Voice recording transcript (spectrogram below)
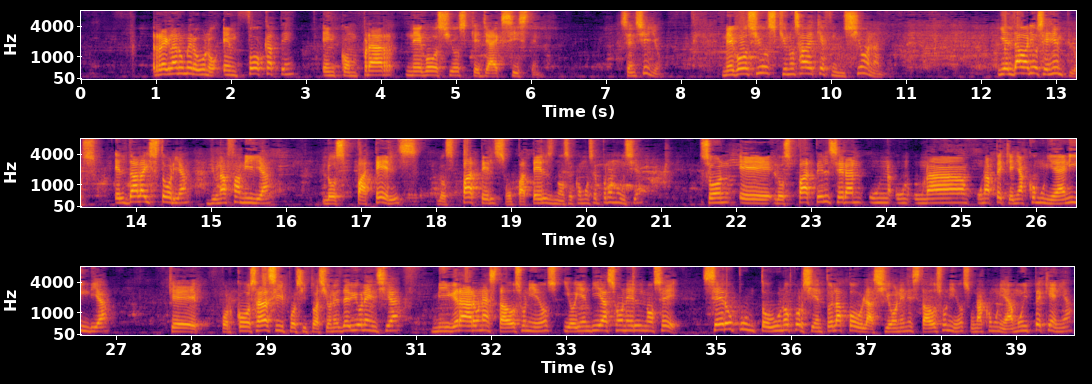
Regla número uno, enfócate en comprar negocios que ya existen. Sencillo negocios que uno sabe que funcionan. Y él da varios ejemplos. Él da la historia de una familia, los Patels, los Patels o Patels, no sé cómo se pronuncia, son, eh, los Patels eran una, una pequeña comunidad en India que por cosas y por situaciones de violencia migraron a Estados Unidos y hoy en día son el, no sé, 0.1% de la población en Estados Unidos, una comunidad muy pequeña,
